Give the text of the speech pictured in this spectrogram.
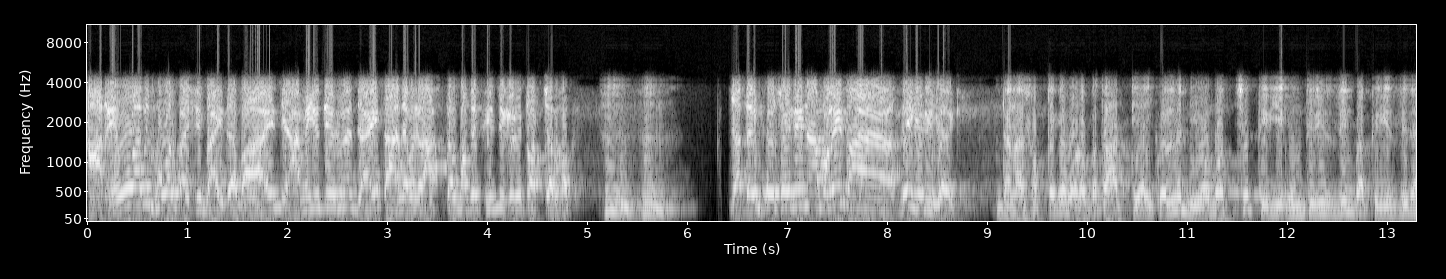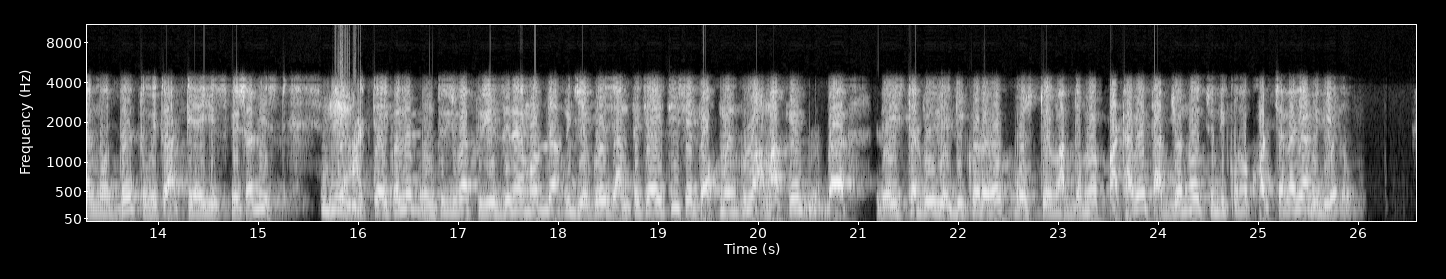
আর এও আমি খবর পাইছি বাইদা ভাই যে আমি যদি এখানে যাই তাহলে আমি রাস্তার মধ্যে ফিজিক্যালি টর্চার হবে। হুম হুম। যাতে আমি পৌঁছাইতেই না পারি তা দেখে নিবি আর কি। না না সব থেকে বড় কথা আরটিআই করলে নিয়ম হচ্ছে তিরিশ উনত্রিশ দিন বা তিরিশ দিনের মধ্যে তুমি তো আরটিআই স্পেশালিস্ট। আরটিআই করলে উনত্রিশ বা তিরিশ দিনের মধ্যে আমি যেগুলো জানতে চাইছি সেই ডকুমেন্টগুলো আমাকে রেজিস্টার রেডি করে হোক পোস্টের মাধ্যমে হোক পাঠাবে তার জন্য যদি কোনো খরচা লাগে আমি দিয়ে দেবো।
